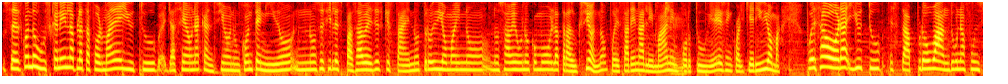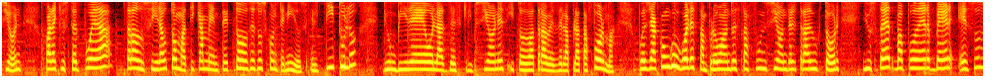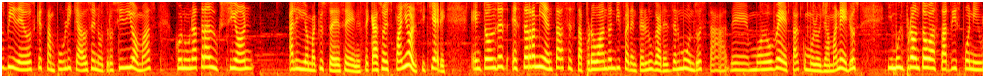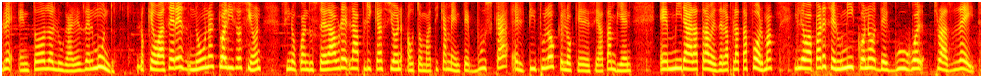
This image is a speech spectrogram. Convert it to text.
Ustedes cuando buscan en la plataforma de YouTube, ya sea una canción, un contenido, no sé si les pasa a veces que está en otro idioma y no, no sabe uno cómo la traducción, ¿no? Puede estar en alemán, Sí. en portugués, en cualquier idioma. Pues ahora YouTube está probando una función para que usted pueda traducir automáticamente todos esos contenidos, el título de un video, las descripciones y todo a través de la plataforma. Pues ya con Google están probando esta función del traductor y usted va a poder ver esos videos que están publicados en otros idiomas con una traducción al idioma que usted desee, en este caso español, si quiere. Entonces, esta herramienta se está probando en diferentes lugares del mundo, está de modo beta, como lo llaman ellos, y muy pronto va a estar disponible en todos los lugares del mundo. Lo que va a hacer es no una actualización, sino cuando usted abre la aplicación, automáticamente busca el título, que lo que desea también eh, mirar a través de la plataforma, y le va a aparecer un icono de Google Translate.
